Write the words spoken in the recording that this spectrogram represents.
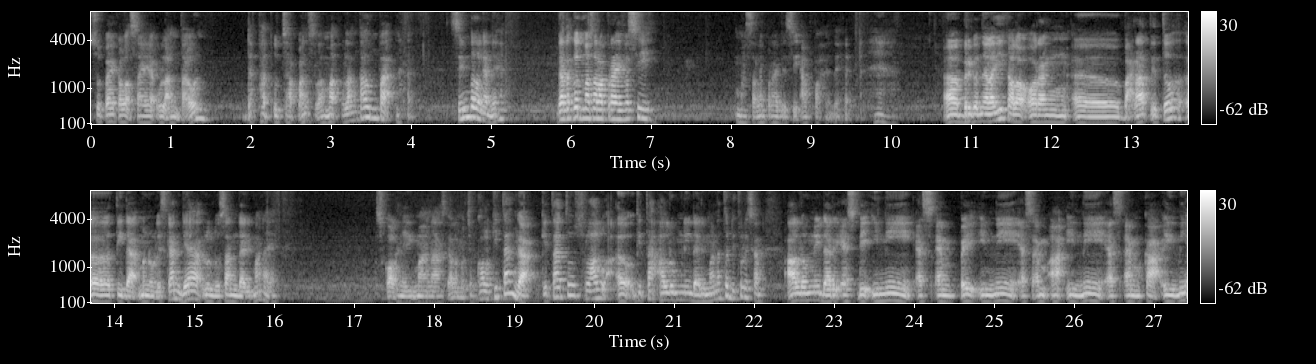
Supaya kalau saya ulang tahun dapat ucapan selamat ulang tahun pak. Simple kan ya? Nggak takut masalah privacy. Masalah privacy apa ya? Uh, berikutnya lagi kalau orang uh, barat itu uh, tidak menuliskan dia lulusan dari mana ya? Sekolahnya di mana segala macam. Kalau kita nggak kita tuh selalu uh, kita alumni dari mana tuh dituliskan? Alumni dari SD ini SMP ini SMA ini SMK ini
